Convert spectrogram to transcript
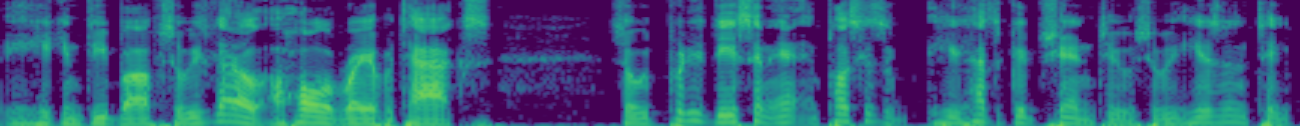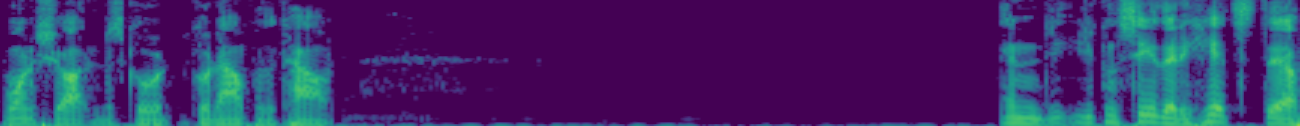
he, can debuff, so he's got a, a, whole array of attacks. So pretty decent, and, plus he's a, he has a good chin too. So he, he doesn't take one shot and just go go down for the count. And you can see that he hits the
